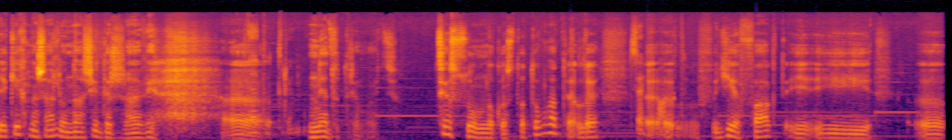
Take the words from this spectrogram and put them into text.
яких, на жаль, у нашій державі Не дотримуються. не дотримуються. Це сумно констатувати, але Це е, факт. є факт, і, і е,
